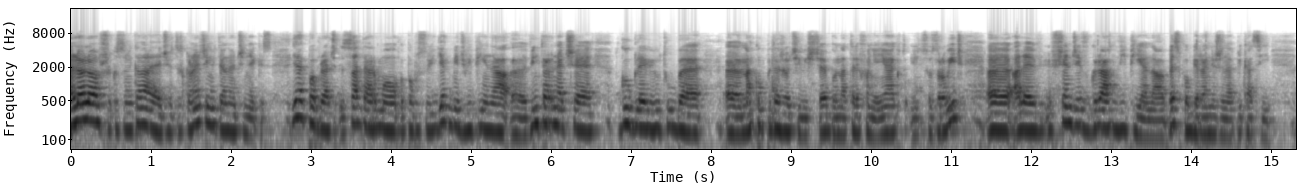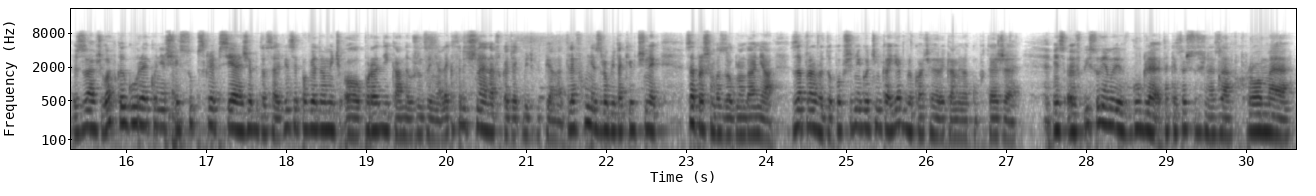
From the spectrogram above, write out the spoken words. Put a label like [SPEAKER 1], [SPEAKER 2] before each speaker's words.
[SPEAKER 1] Hello, hello, wszystko na kanale, dzisiaj to jest kolejny odcinek, ten odcinek jest jak pobrać za darmo, po prostu jak mieć VPN-a e, w internecie, Google, YouTube, e, na komputerze oczywiście, bo na telefonie nie ma co zrobić, e, ale wszędzie w grach VPN-a, bez pobierania żadnej aplikacji. Zostawcie łapkę w górę, koniecznie subskrypcję, żeby dostać więcej powiadomień o poradnikach na urządzenia elektryczne, na przykład jak mieć VPN na telefonie, zrobię taki odcinek. Zapraszam Was do oglądania, zapraszam do poprzedniego odcinka, jak blokować reklamy na komputerze. Więc wpisujemy w Google takie coś, co się nazywa Chrome,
